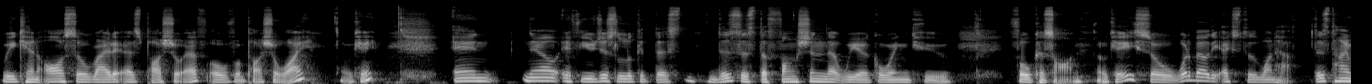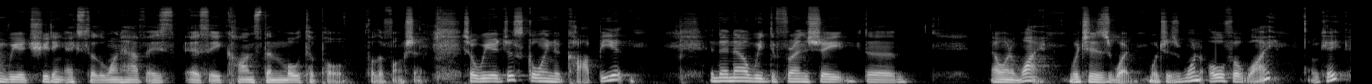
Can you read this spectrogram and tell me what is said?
we can also write it as partial f over partial y. Okay. And now if you just look at this, this is the function that we are going to focus on. Okay, so what about the x to the 1 half? This time we are treating x to the 1 half as, as a constant multiple for the function. So we are just going to copy it. And then now we differentiate the ln of y, which is what? Which is 1 over y. Okay,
